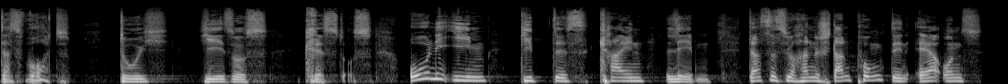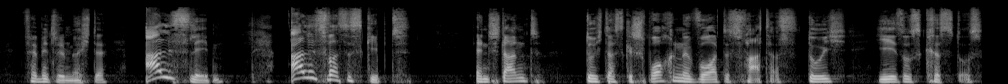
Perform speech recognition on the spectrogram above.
das Wort, durch Jesus Christus. Ohne ihm gibt es kein Leben. Das ist Johannes Standpunkt, den er uns vermitteln möchte. Alles Leben, alles was es gibt, entstand durch das gesprochene Wort des Vaters, durch Jesus Christus,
